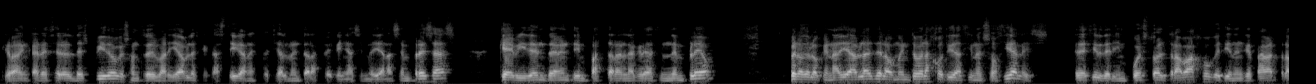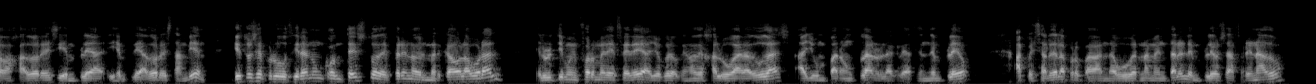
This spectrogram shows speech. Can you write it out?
que va a encarecer el despido, que son tres variables que castigan especialmente a las pequeñas y medianas empresas, que evidentemente impactarán en la creación de empleo, pero de lo que nadie habla es del aumento de las cotizaciones sociales, es decir, del impuesto al trabajo que tienen que pagar trabajadores y, y empleadores también. Y esto se producirá en un contexto de freno del mercado laboral. El último informe de FEDEA yo creo que no deja lugar a dudas. Hay un parón claro en la creación de empleo a pesar de la propaganda gubernamental, el empleo se ha frenado.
